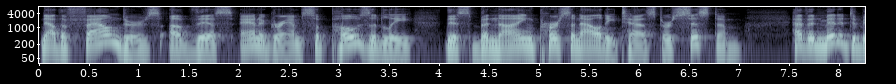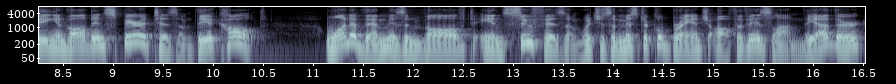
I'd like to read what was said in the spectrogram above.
Now, the founders of this Enneagram, supposedly this benign personality test or system, have admitted to being involved in spiritism, the occult. One of them is involved in Sufism, which is a mystical branch off of Islam. The other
